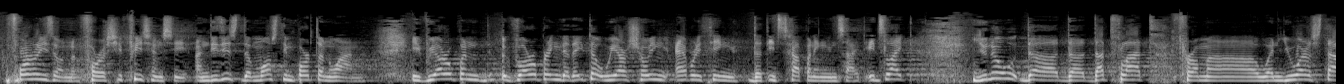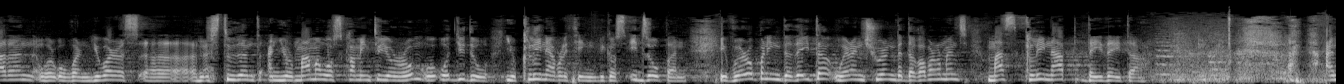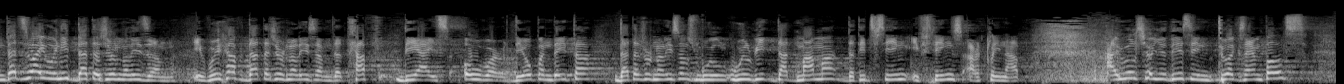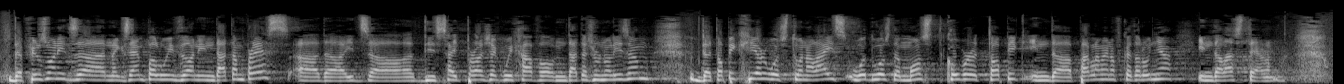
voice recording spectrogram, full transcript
For reason, for efficiency, and this is the most important one. If we are open, if we are opening the data, we are showing everything that is happening inside. It's like, you know, the, the that flat from uh, when you were a student, when you were a, uh, a student, and your mama was coming to your room. What do you do? You clean everything because it's open. If we're opening the data, we're ensuring that the governments must clean up their data. And that's why we need data journalism. If we have data journalism that have the eyes over the open data, data journalism will, will be that mama that it's seeing if things are clean up. I will show you this in two examples. The first one is uh, an example we've done in DataMpress. Uh, the, it's uh, this side project we have on data journalism. The topic here was to analyze what was the most covered topic in the Parliament of Catalonia in the last term.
